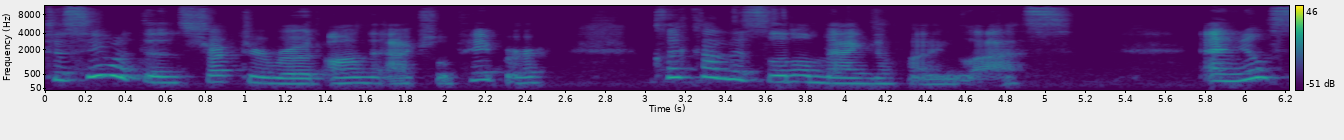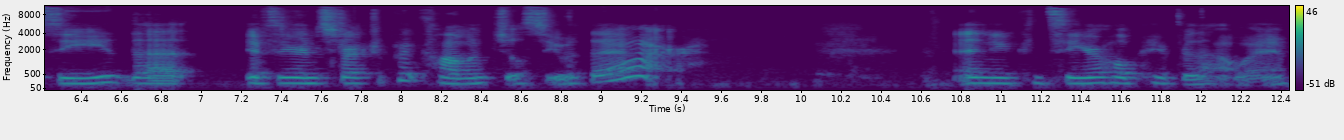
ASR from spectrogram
To see what the instructor wrote on the actual paper, click on this little magnifying glass and you'll see that if your instructor put comments, you'll see what they are. And you can see your whole paper that way.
